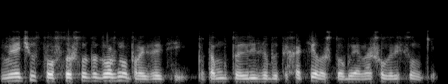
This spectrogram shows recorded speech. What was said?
Но я чувствовал, что что-то должно произойти, потому-то Элизабет и хотела, чтобы я нашел рисунки.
